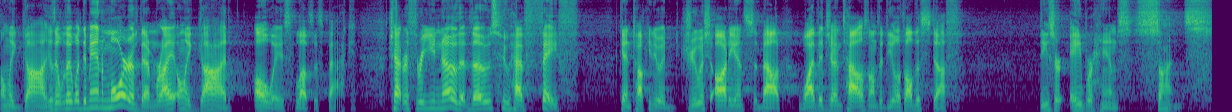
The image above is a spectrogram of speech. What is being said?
Only God, because they would demand more of them, right? Only God always loves us back. Chapter 3, you know that those who have faith, again, talking to a Jewish audience about why the Gentiles don't have to deal with all this stuff, these are Abraham's sons.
